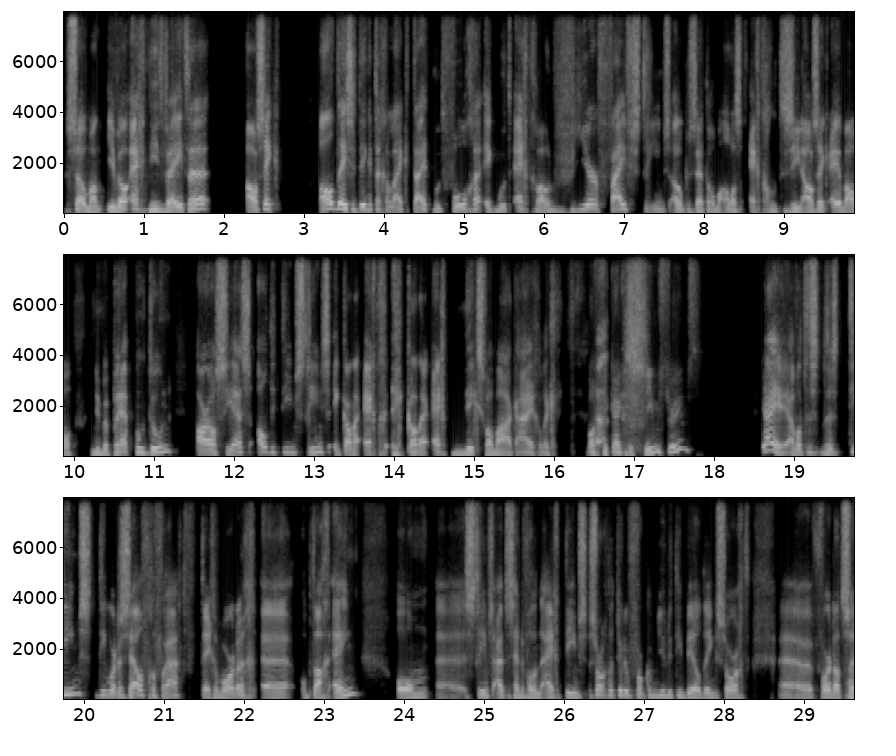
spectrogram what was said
Zo man, je wil echt niet weten. Als ik al deze dingen tegelijkertijd moet volgen, ik moet echt gewoon vier, vijf streams openzetten om alles echt goed te zien. Als ik eenmaal nu mijn prep moet doen, RLCS, al die teamstreams, ik kan er echt, ik kan er echt niks van maken eigenlijk. Wacht, je kijkt de teamstreams? Ja, ja, ja want de dus teams die worden zelf gevraagd tegenwoordig uh, op dag één om uh, streams uit te zenden van hun eigen teams. Zorgt natuurlijk voor community building. Zorgt uh, voor dat ze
